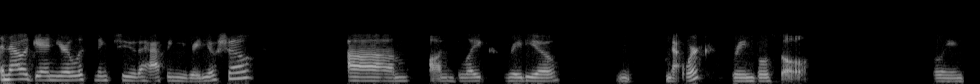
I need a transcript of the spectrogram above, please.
And now again, you're listening to the Happy Knee Radio Show um, on Blake Radio Network, Rainbow Soul, Lillian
